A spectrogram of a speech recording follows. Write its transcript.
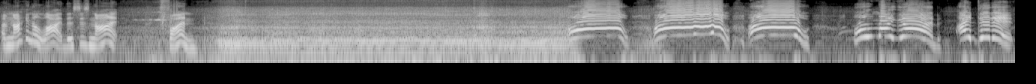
I'm not gonna lie. This is not fun. Oh! Oh! Oh! Oh my god! I did it!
